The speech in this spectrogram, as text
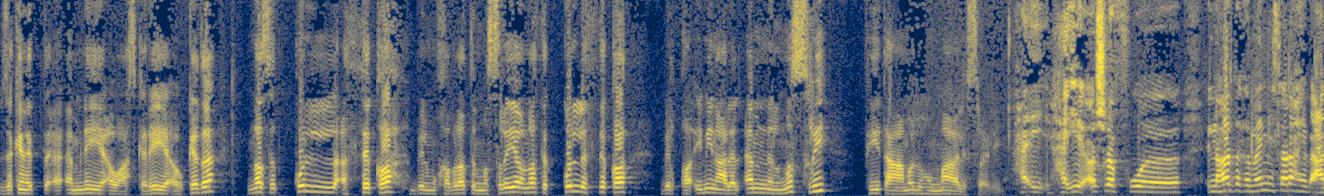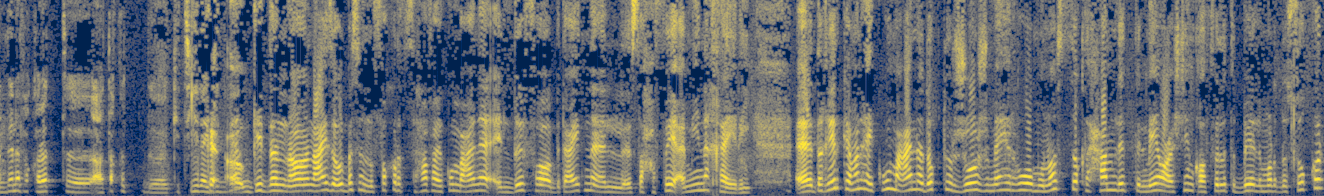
إذا كانت أمنية أو عسكرية أو كده نثق كل الثقة بالمخابرات المصرية ونثق كل الثقة بالقائمين على الأمن المصري في تعاملهم مع الإسرائيليين. حقيقي حقيقي. أشرف والنهاردة كمان يا سارة هيبقى عندنا فقرات آه، أعتقد آه، كتيره جدا. جدا. آه أنا عايزة أقول بس إن في فقرة الصحافة هيكون معانا الضيفة بتاعتنا الصحفية أمينة خيري. آه، ده غير كمان هيكون معانا دكتور جورج ماهر هو منسق لحمله ال 120 قافلة طبية لمرضى السكر.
